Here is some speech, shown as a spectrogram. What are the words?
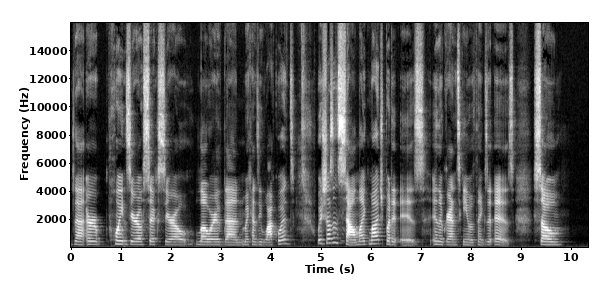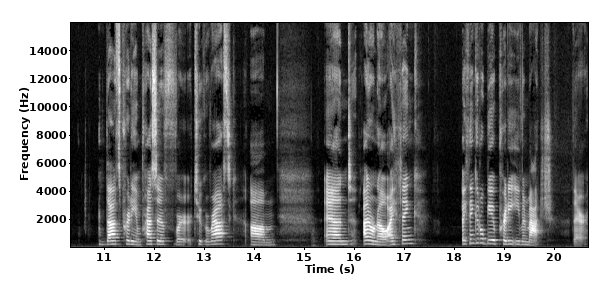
than, or 0.060 lower than Mackenzie Blackwood's, which doesn't sound like much, but it is. In the grand scheme of things, it is. So that's pretty impressive for Tuukka Rask. Um, and I don't know. I think I think it'll be a pretty even match there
